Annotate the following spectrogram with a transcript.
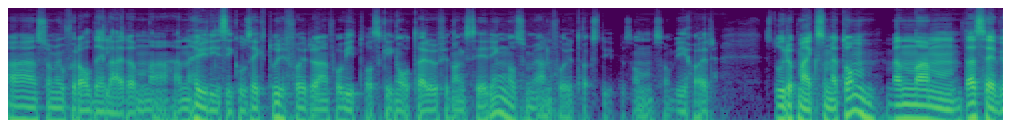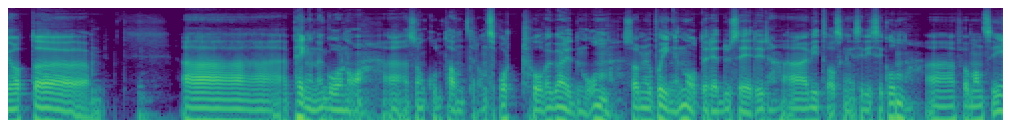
uh, som jo for all del er en, en høyrisikosektor for, uh, for, hvitvasking og terrorfinansiering, og som jo er en foretakstype som, som vi har stor oppmerksomhet om. Men um, der ser vi jo at pengene går nå som kontanttransport over Gardermoen, som jo på ingen måte reduserer hvitvaskingsrisikoen, får man si.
